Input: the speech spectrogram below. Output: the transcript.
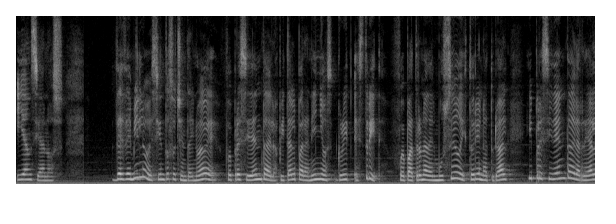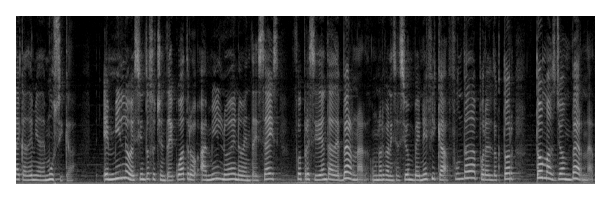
y ancianos. Desde 1989 fue presidenta del Hospital para Niños Great Street, fue patrona del Museo de Historia Natural y presidenta de la Real Academia de Música. En 1984 a 1996 fue presidenta de Bernard, una organización benéfica fundada por el doctor Thomas John Bernard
